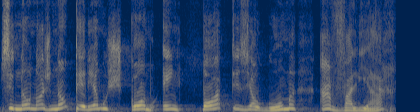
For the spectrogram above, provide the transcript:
Senão nós não teremos como, em hipótese alguma, avaliar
